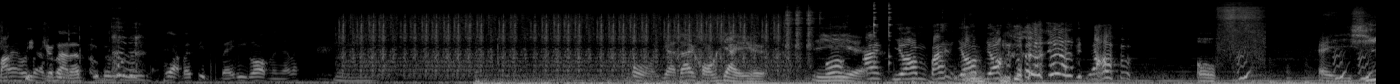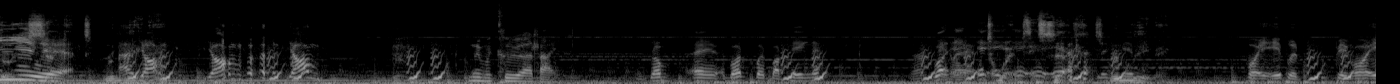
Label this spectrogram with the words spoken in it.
บักติดขนาดนั้นดึงดึงดึงอยากไปปิดแบงอีกรอบหนึ่งนะอืมโอ้อย่าได้ของใหญ่เหอะเหี้ยไปยอมไปยอมยอมยอมโอ้ฟไอ้เหี้30ย seconds อะยอม remaining. ยอมยอมนี่มันคืออะไรยอมเอ้ยบอสเปิดบอดเพลงนะว่าเอ๊ะเอ๊ะเอ๊ะเอ๊ะ20เอ๊ะ seconds เล่นเกม remaining. บอยเอเปิดเพลงบอยเอ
